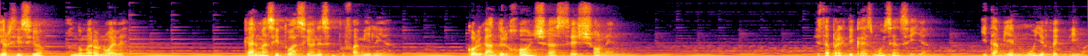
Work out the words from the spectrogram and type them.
Ejercicio número 9. Calma situaciones en tu familia, colgando el Honsha Shonen. Esta práctica es muy sencilla y también muy efectiva,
